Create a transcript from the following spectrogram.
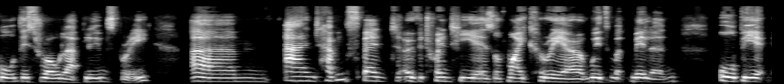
for this role at Bloomsbury, um, and having spent over 20 years of my career with Macmillan, albeit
